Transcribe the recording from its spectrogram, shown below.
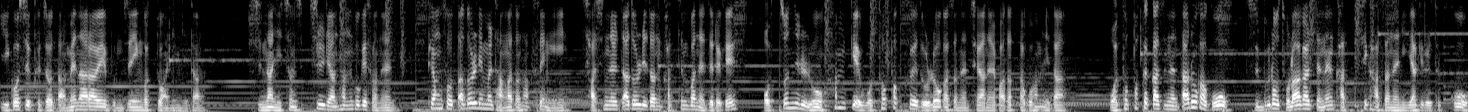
이것이 그저 남의 나라의 문제인 것도 아닙니다. 지난 2017년 한국에서는 평소 따돌림을 당하던 학생이 자신을 따돌리던 같은 반 애들에게 어쩐 일로 함께 워터파크에 놀러 가자는 제안을 받았다고 합니다. 워터파크까지는 따로 가고 집으로 돌아갈 때는 같이 가자는 이야기를 듣고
